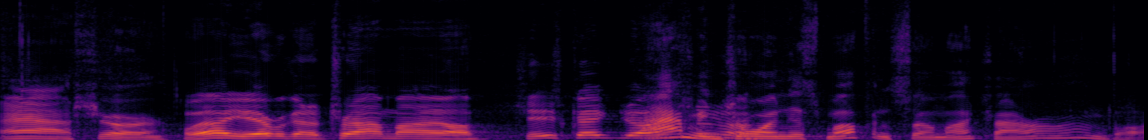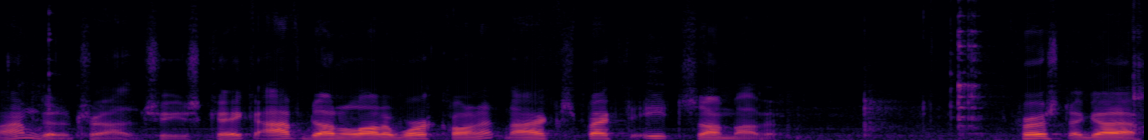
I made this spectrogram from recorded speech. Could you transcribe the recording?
Ah, sure. Well, you ever going to try my uh, cheesecake, Johnson? I'm enjoying this muffin so much. I don't know. Well, I'm going to try the cheesecake. I've done a lot of work on it, and I expect to eat some of it. First, I got to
